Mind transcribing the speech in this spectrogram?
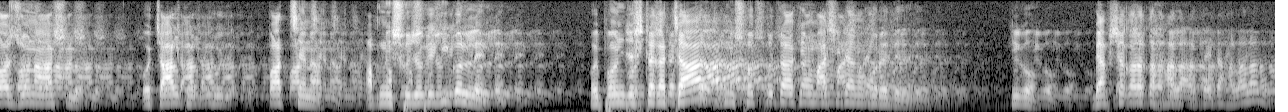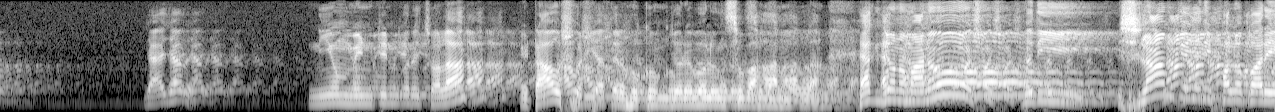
দশ জন আসলো। ও চাল পাচ্ছে না। আপনি সুযোগে কি করলেন? ওই পঞ্চাশ টাকা চাল আপনি সত্তর টাকা কিংবা আশি টাকা করে দিলেন। কি গো? ব্যবসা করা তো হালাল। তো এটা হালাল হবে? যায় যাবে? নিয়ম মেনটেন করে চলা এটাও শরিয়াতের হুকুম। জোরে বলুন সুবাহান আল্লাহ একজন মানুষ যদি ইসলামকে যদি ফলো করে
